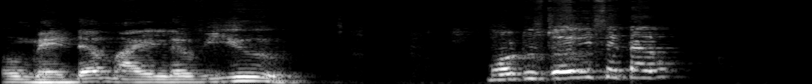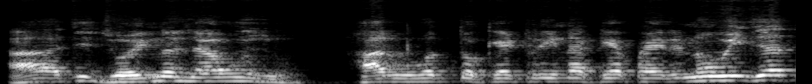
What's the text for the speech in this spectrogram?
ઓ મેડમ આઈ લવ યુ મોટું જોયું છે તારું? હા હજી જોઈને જ આવું છું. હારું હોત તો કેટરીના કેફ હારે ન હોઈ જાત.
